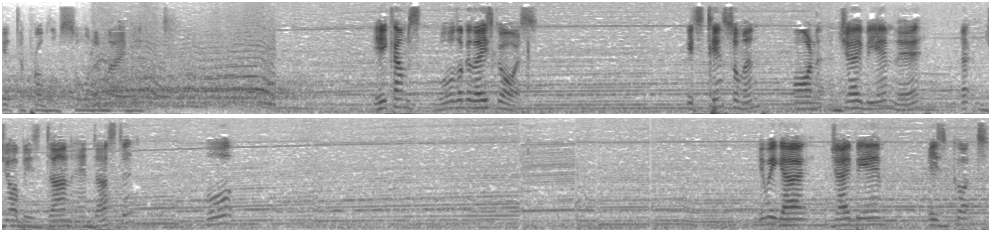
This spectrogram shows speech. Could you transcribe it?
get the problem sorted maybe. Here comes, well look at these guys. It's Tinselman on JBM there. That job is done and dusted. Or Here we go. JBM, he's got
